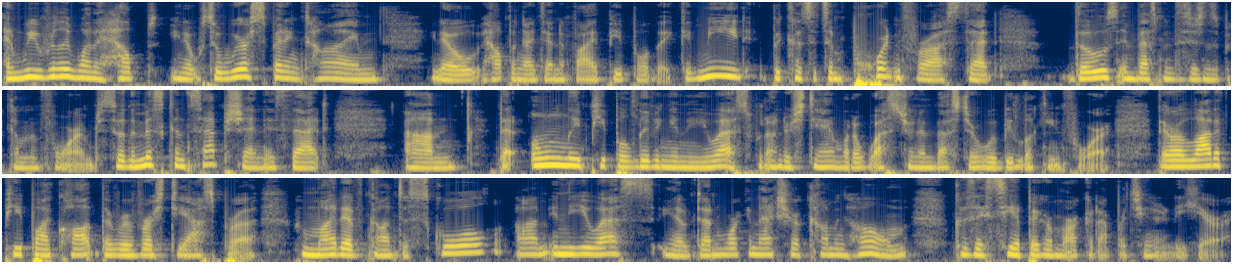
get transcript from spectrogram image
and we really want to help. You know, so we're spending time, you know, helping identify people they can meet because it's important for us that those investment decisions become informed. So the misconception is that um, that only people living in the U.S. would understand what a Western investor would be looking for. There are a lot of people I call it the reverse diaspora who might have gone to school um, in the U.S. You know, done work and actually are coming home because they see a bigger market opportunity here.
